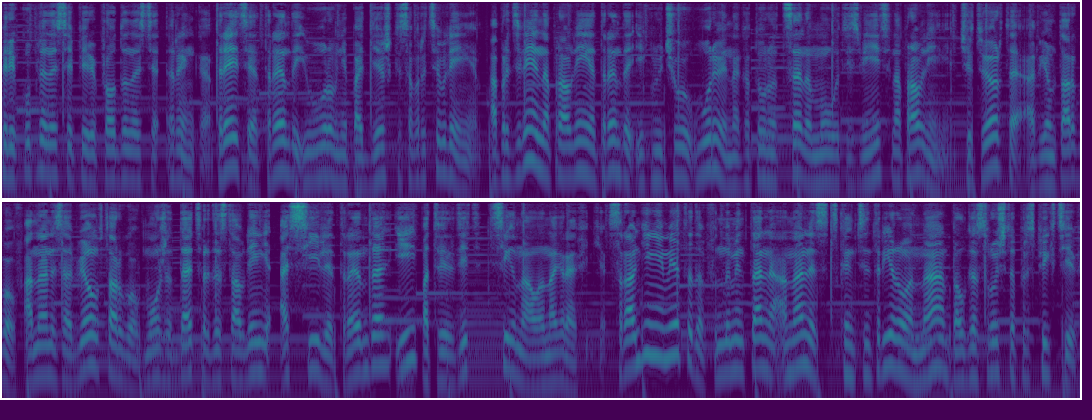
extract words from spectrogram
перекупленности, перепроданности рынка. Третье – тренды и уровни поддержки сопротивления. Определение направления тренда и ключевой уровень, на который цены могут изменить направление. Четвертое – объем торгов. Анализ объемов торгов может дать предоставление о силе тренда и подтвердить сигналы на графике. Сравнение методов фундаментальный анализ сконцентрирован на долгосрочной перспективе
